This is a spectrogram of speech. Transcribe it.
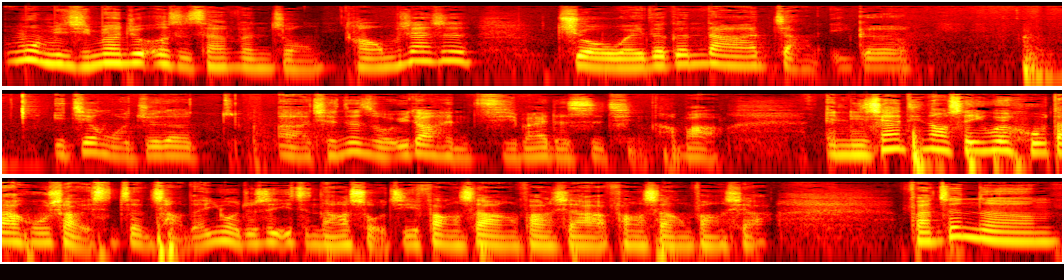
莫名其妙就二十三分钟，好，我们现在是久违的跟大家讲一个一件我觉得呃前阵子我遇到很奇葩的事情，好不好？诶，你现在听到声音会忽大忽小也是正常的，因为我就是一直拿手机放上放下放上放下，反正呢，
